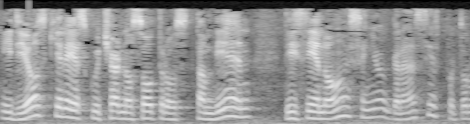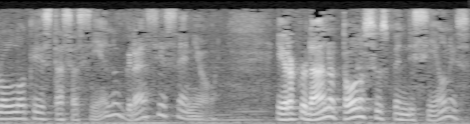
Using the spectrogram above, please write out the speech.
Y Dios quiere escuchar nosotros también diciendo, oh Señor, gracias por todo lo que estás haciendo, gracias Señor. Y recordando todas sus bendiciones,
